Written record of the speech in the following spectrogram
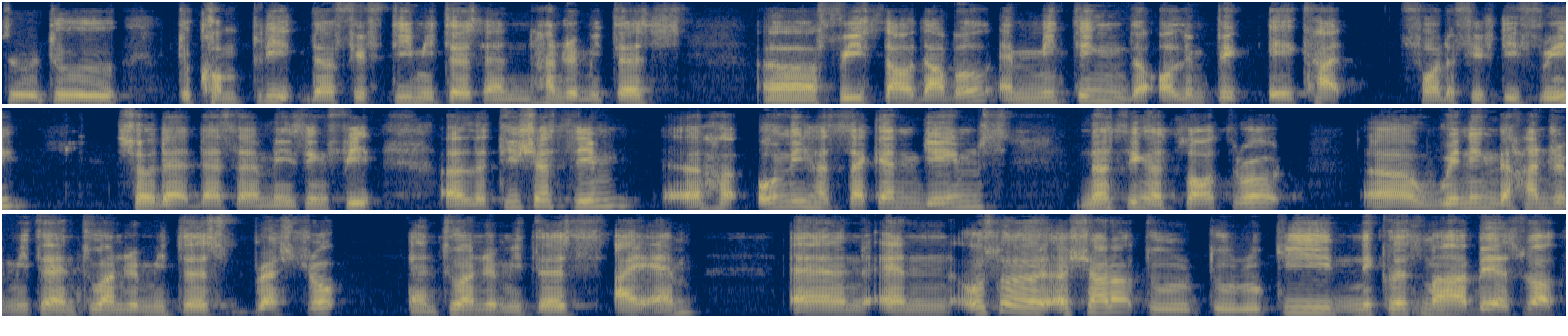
to to to complete the 50 meters and 100 meters uh, freestyle double and meeting the Olympic A cut for the 50 free. So that that's an amazing feat. Uh, Letitia Sim, uh, her, only her second games, nursing a sore throat, uh, winning the 100 meter and 200 meters breaststroke and 200 meters IM and and also a, shout out to to rookie Nicholas Mahabir as well.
